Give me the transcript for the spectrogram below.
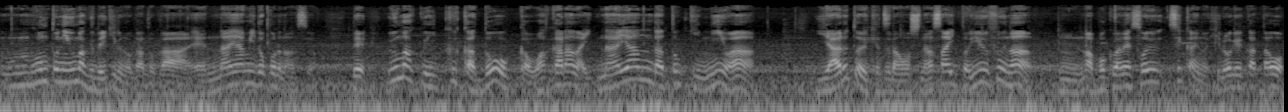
本当にうまくできるのかとか、えー、悩みどころなんですよ。でうまくいくかどうかわからない。悩んだ時にはやるという決断をしなさいというふうな、うんまあ、僕はねそういう世界の広げ方を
